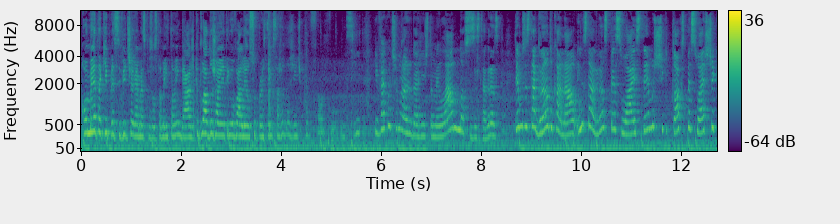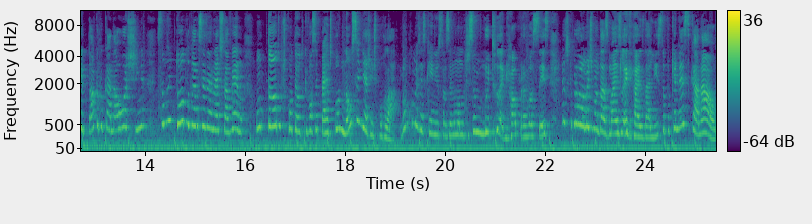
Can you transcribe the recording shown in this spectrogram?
Comenta aqui pra esse vídeo chegar mais pessoas também, então engaja. Aqui do lado do joinha tem o Valeu Super Thanks, ajuda a gente, por favor. Sim, e vai continuar a ajudar a gente também lá nos nossos Instagrams. Temos Instagram do canal, Instagrams pessoais, temos TikToks pessoais, TikTok do canal Roxinha. Estamos em todo lugar nessa internet, tá vendo? Um tanto de conteúdo que você perde por não seguir a gente por lá. Vamos começar esse News trazendo uma notícia muito legal para vocês. Acho que provavelmente uma das mais legais da lista, porque nesse canal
